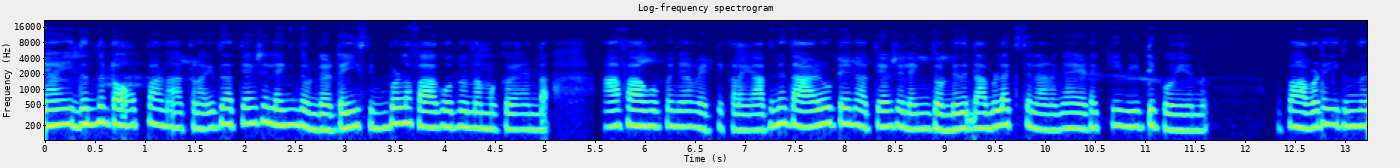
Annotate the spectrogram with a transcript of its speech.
ഞാൻ ഇതിന്ന് ടോപ്പാണ് ആക്കണം. ഇത് അത്യാവശ്യം ലെങ്ത് ഉണ്ട് കേട്ടോ. ഈ സിബിളുള്ള ഭാഗമൊന്നും നമുക്ക് വേണ്ട. ആ ഭാഗമൊക്കെ ഞാൻ വെട്ടിക്കളയും. അതിന് താഴോട്ട് തന്നെ അത്യാവശ്യം ലെങ്ത് ഉണ്ട്. ഇത് ഡബിൾ എക്സലാണ് ഞാൻ ഇടയ്ക്ക് വീട്ടിൽ പോയിരുന്നു. അപ്പോൾ അവിടെ ഇരുന്ന്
